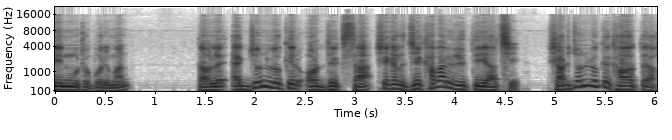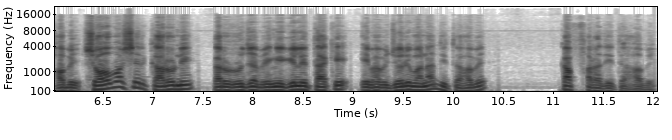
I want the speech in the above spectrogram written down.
তিন মুঠো পরিমাণ। তাহলে একজন লোকের অর্ধেক সা, সেখানে যে খাবারের রীতি আছে ষাট জন লোকে খাওয়াতে হবে। সহবাসের কারণে কারও রোজা ভেঙে গেলে তাকে এভাবে জরিমানা দিতে হবে কাফফারা দিতে হবে।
